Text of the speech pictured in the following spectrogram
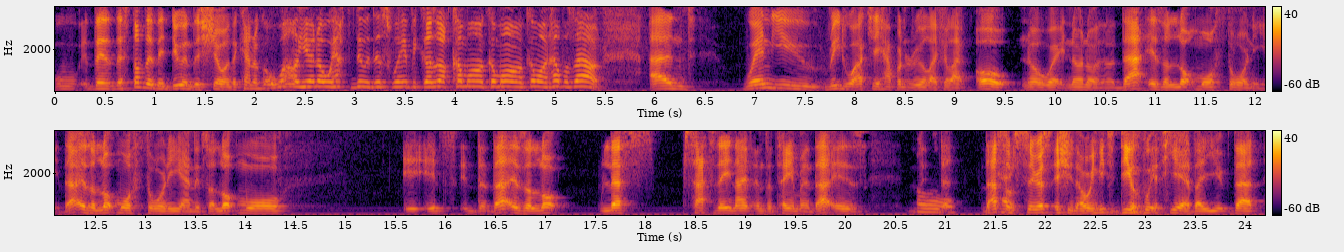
the the stuff that they do in the show, and they kind of go, "Well, you know, we have to do it this way because oh, come on, come on, come on, help us out." And when you read what actually happened in real life, you're like, "Oh, no, wait, no, no, that is a lot more thorny. That is a lot more thorny, and it's a lot more. It's that is a lot less Saturday night entertainment. That is, oh, that, that's okay. some serious issue that we need to deal with here. That you that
